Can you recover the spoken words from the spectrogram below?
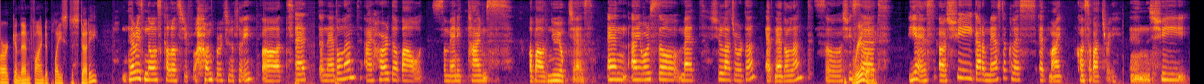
York and then find a place to study? There is no scholarship, unfortunately, but at the Netherlands, I heard about so many times about New York jazz. And I also met Sheila Jordan at Netherlands. So she really? said, yes, uh, she got a master class at my conservatory and she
